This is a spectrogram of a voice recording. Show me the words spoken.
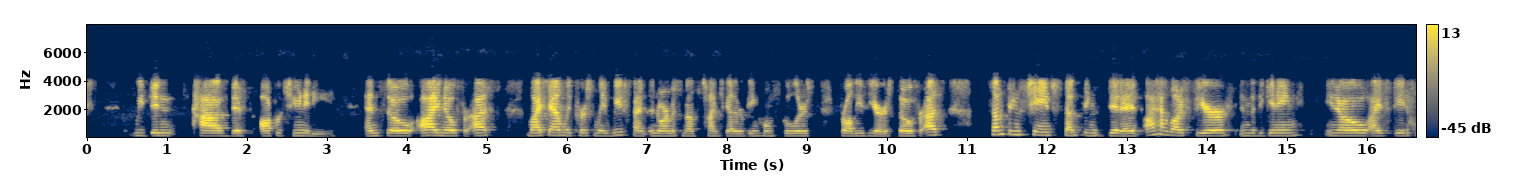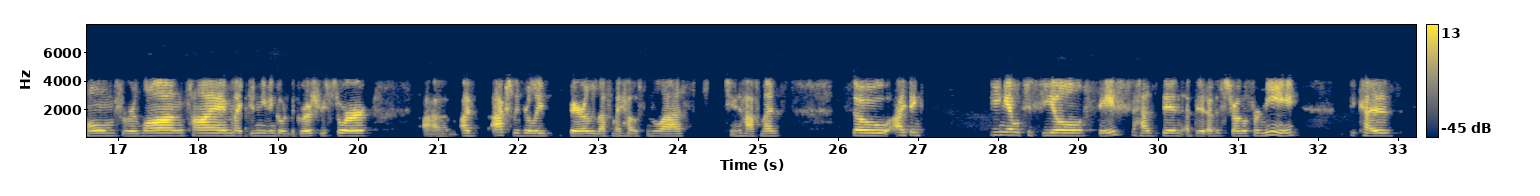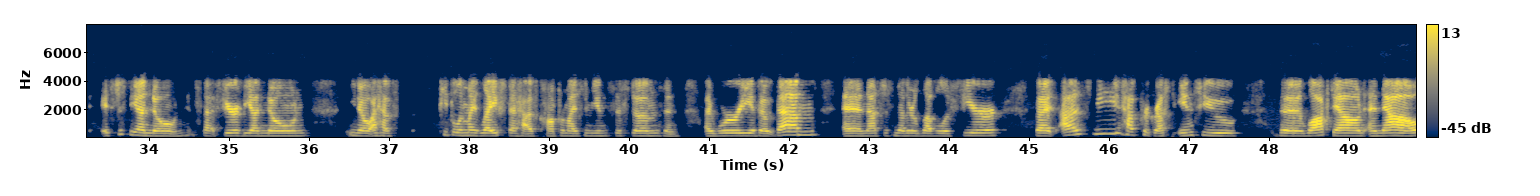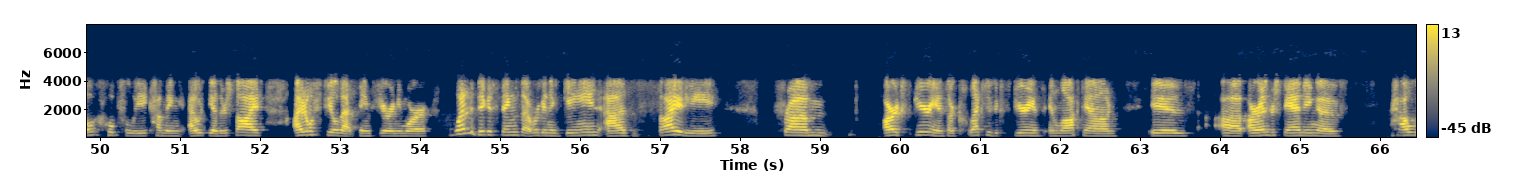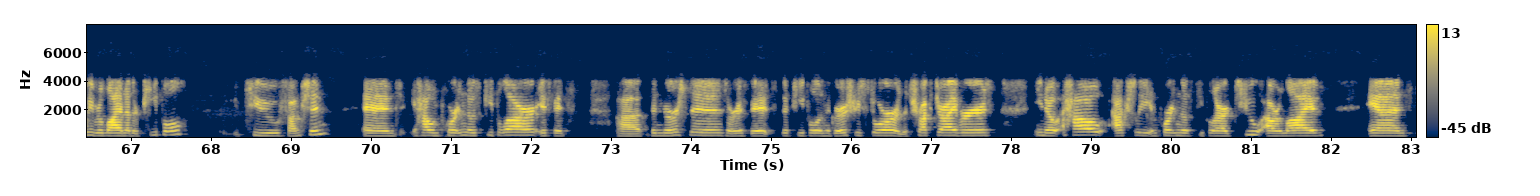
we didn't have this opportunity. And so I know for us, my family personally, we've spent enormous amounts of time together being homeschoolers for all these years. So for us, some things changed, some things didn't. I had a lot of fear in the beginning. You know, I stayed home for a long time. I didn't even go to the grocery store. Um, I've actually really barely left my house in the last two and a half months. So I think being able to feel safe has been a bit of a struggle for me because it's just the unknown. It's that fear of the unknown. You know, I have people in my life that have compromised immune systems and I worry about them and that's just another level of fear. But as we have progressed into the lockdown and now hopefully coming out the other side, I don't feel that same fear anymore. One of the biggest things that we're going to gain as a society from our experience, our collective experience in lockdown, is uh, our understanding of how we rely on other people to function and how important those people are, if it's uh, the nurses or if it's the people in the grocery store or the truck drivers. you know, how actually important those people are to our lives. And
